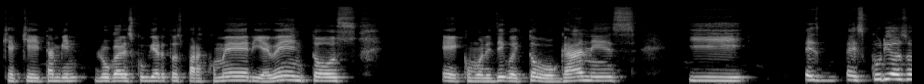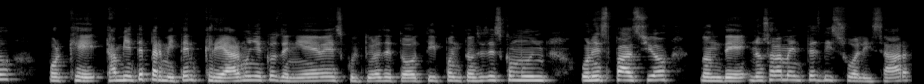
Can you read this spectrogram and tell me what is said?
que aquí hay también lugares cubiertos para comer y eventos, eh, como les digo, hay toboganes y es, curioso porque también te permiten crear muñecos de nieve, esculturas de todo tipo, entonces es como un, espacio donde no solamente es visualizar,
